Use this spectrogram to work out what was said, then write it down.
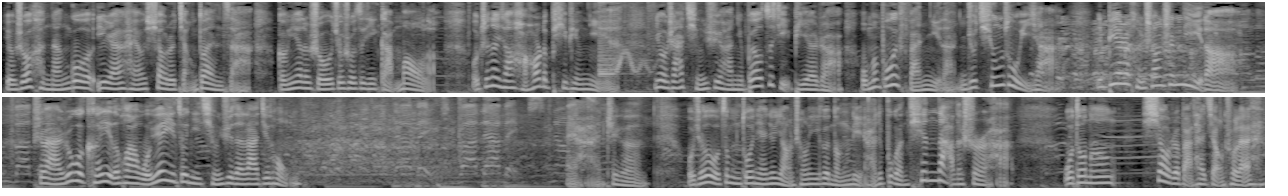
有时候很难过，依然还要笑着讲段子啊。哽咽的时候就说自己感冒了，我真的想好好的批评你，你有啥情绪啊，你不要自己憋着，我们不会烦你的，你就倾诉一下，你憋着很伤身体的。是吧？如果可以的话，我愿意做你情绪的垃圾桶。这个，我觉得我这么多年就养成了一个能力啊，就不管天大的事儿哈，我都能笑着把它讲出来。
